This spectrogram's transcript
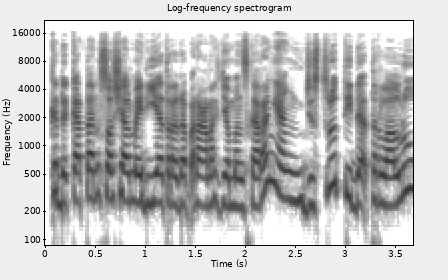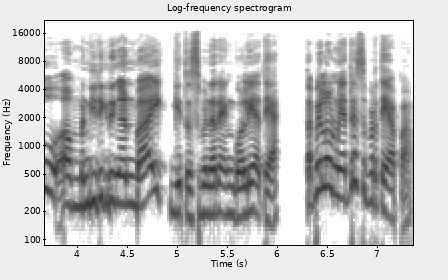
kedekatan sosial media terhadap anak-anak zaman sekarang yang justru tidak terlalu uh, mendidik dengan baik gitu sebenarnya yang gue lihat ya. Tapi lo lihatnya seperti apa?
